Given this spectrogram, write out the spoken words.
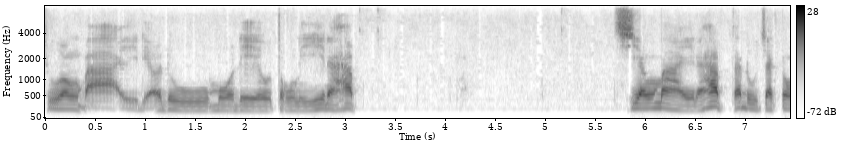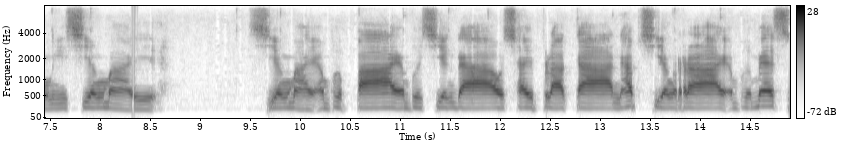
ช่วงบ่าย เดี๋ยวดูโมเดลตรงนี้นะครับ เชียงใหม่นะครับถ้าดูจากตรงนี้เชียงใหม่ เชียงใหม่อำเภอปายอำเภอเชียงดาว ชัยปราการนะครับ เชียงรายอำเภอแม่ส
